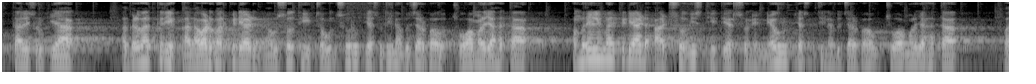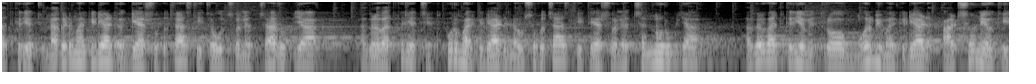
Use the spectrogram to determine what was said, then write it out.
એકતાલીસ રૂપિયા. આગળ વાત કરીએ, કાલાવાડ માર્કેટ યાર્ડ નવસોથી ચૌદસો રૂપિયા સુધીના બજાર ભાવ જોવા મળ્યા હતા. અમરેલી માર્કેટ યાર્ડ આઠસો વીસથી તેરસો ને નેવું રૂપિયા સુધીના બજાર ભાવ જોવા મળ્યા હતા. વાત કરીએ, જુનાગઢ માર્કેટ યાર્ડ અગિયારસો પચાસથી ચૌદસો ને ચાર રૂપિયા. આગળ વાત કરીએ જેતપુર માર્કેટ યાર્ડ નવસો પચાસથી તેરસો ને છન્નું રૂપિયા. આગળ વાત કરીએ મિત્રો મોરબી માર્કેટ યાર્ડ આઠસો નેવથી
